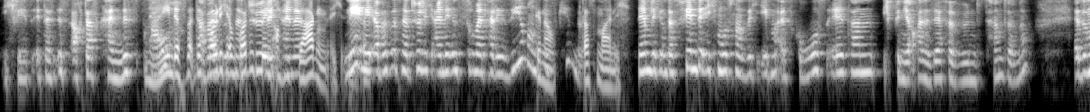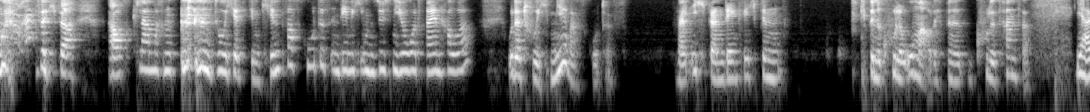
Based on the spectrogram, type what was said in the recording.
ich will jetzt, das ist auch das kein Missbrauch. Nein, das, das wollte ich um Gottes Willen auch nicht eine, sagen. Ich, nee, nee, aber es ist natürlich eine Instrumentalisierung genau, des Kindes. Das meine ich. Nämlich, und das finde ich, muss man sich eben als Großeltern, ich bin ja auch eine sehr verwöhnte Tante, ne? Also muss man sich da auch klar machen, tue ich jetzt dem Kind was Gutes, indem ich ihm süßen Joghurt reinhaue? Oder tue ich mir was Gutes? Weil ich dann denke, ich bin ich bin eine coole Oma oder ich bin eine coole Tante. Ja.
